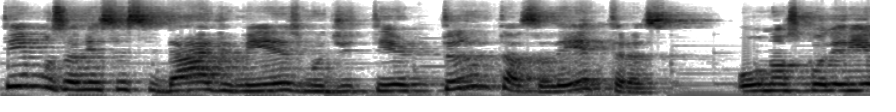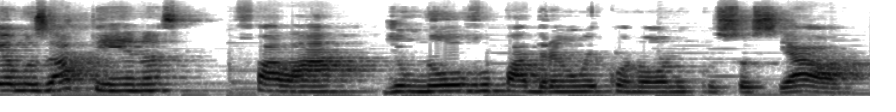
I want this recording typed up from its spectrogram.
Temos a necessidade mesmo de ter tantas letras ou nós poderíamos apenas falar de um novo padrão econômico social?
